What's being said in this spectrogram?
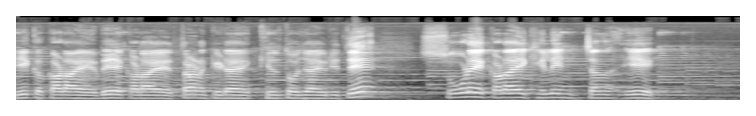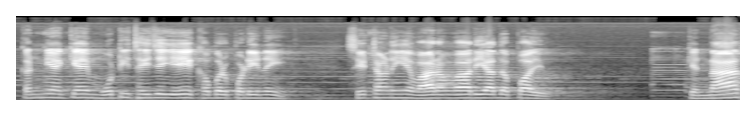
એક કળાએ બે કળાએ ત્રણ કીડાએ ખીલતો જાય એવી રીતે સોળે કળાએ ખીલીને એ કન્યા ક્યાંય મોટી થઈ જઈ એ ખબર પડી નહીં. શેઠાણીએ વારંવાર યાદ અપાયું કે નાથ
